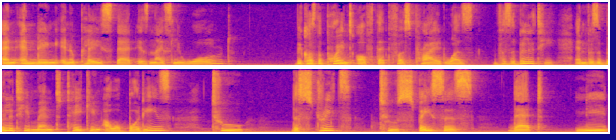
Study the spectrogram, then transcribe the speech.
and ending in a place that is nicely walled? Because the point of that first pride was visibility, and visibility meant taking our bodies to the streets, to spaces that need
